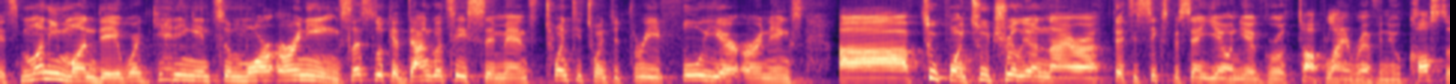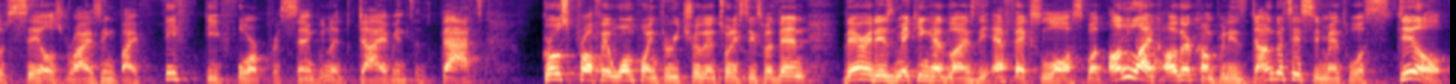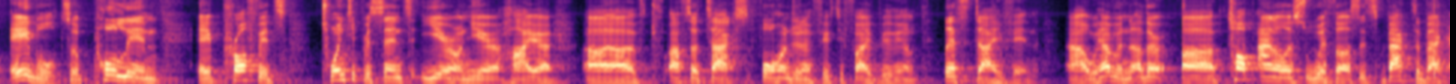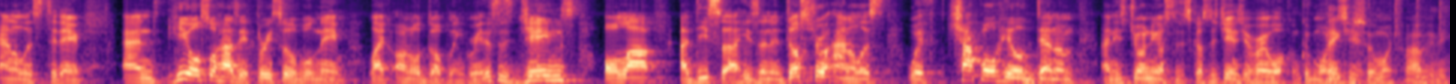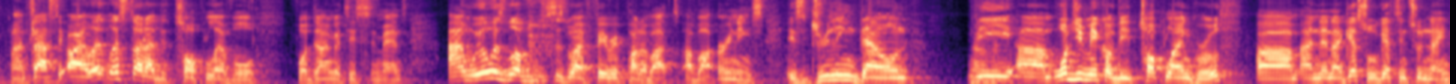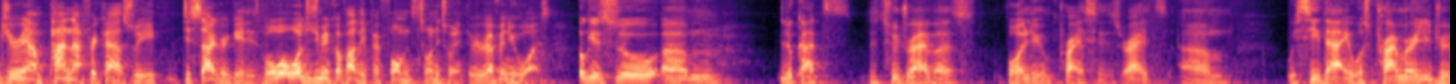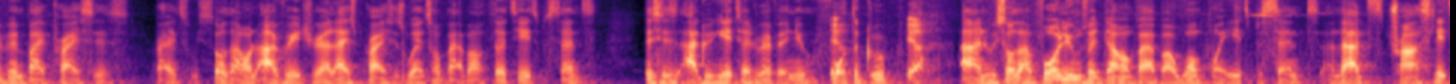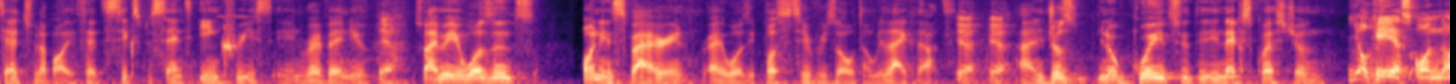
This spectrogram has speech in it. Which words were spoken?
It's Money Monday. We're getting into more earnings. Let's look at Dangote Cement 2023 full year earnings. Uh, 2.2 trillion naira, 36% year on year growth, top line revenue, cost of sales rising by 54%. We're going to dive into that. Gross profit 1.3 trillion, 26. But then there it is making headlines, the FX loss. But unlike other companies, Dangote Cement was still able to pull in a profit 20% year on year higher uh, after tax, 455 billion. Let's dive in. Uh, we have another uh, top analyst with us. It's back to back analyst today. And he also has a three syllable name like Arnold Dublin Green. This is James Ola Adisa. He's an industrial analyst with Chapel Hill Denham, and he's joining us to discuss it. James, you're very welcome. Good morning Thank you, you so much for having me. Fantastic. All right, let, us start at the top level for Dangote Cement. And we always love, this is my favorite part about, about earnings, is drilling down the um, what do you make of the top line growth? Um, and then I guess we'll get into Nigeria and Pan Africa as we disaggregate it. But what, what, did you make of how they performed in 2023 revenue wise? Okay, so um, look at the two drivers: volume, prices. Right. Um, we see that it was primarily driven by prices. Right. We saw that on average, realized prices went up by about 38 percent. This is aggregated revenue for Yeah. the group. Yeah. And we saw that volumes were down by about 1.8%. And that's translated to about a 36% increase in revenue. Yeah. So, I mean, it wasn't uninspiring, right? It was a positive result, and we like that. Yeah, yeah. And just, you know, going to the next question. Yeah, okay, yes, on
